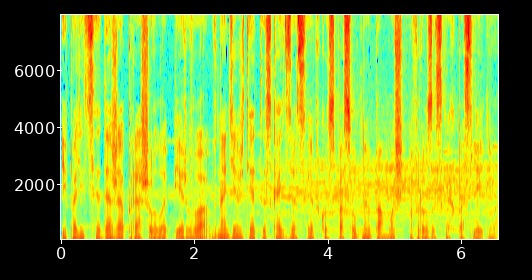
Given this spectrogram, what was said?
и полиция даже опрашивала первого в надежде отыскать зацепку, способную помочь в розысках последнего.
